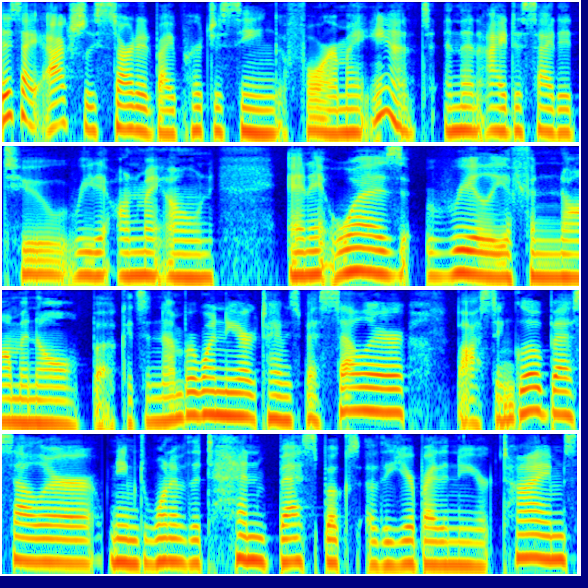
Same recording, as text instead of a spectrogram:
this I actually started by purchasing for my aunt, and then I decided to read it on my own. And it was really a phenomenal book. It's a number one New York Times bestseller, Boston Globe bestseller, named one of the 10 best books of the year by the New York Times.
